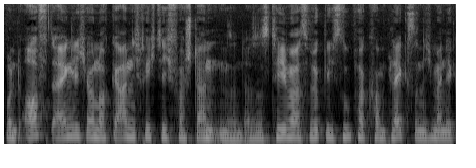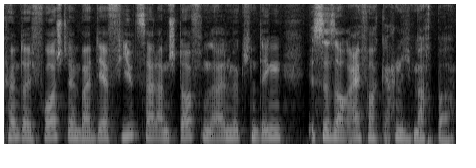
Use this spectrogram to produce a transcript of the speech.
und oft eigentlich auch noch gar nicht richtig verstanden sind. Also das Thema ist wirklich super komplex und ich meine, ihr könnt euch vorstellen, bei der Vielzahl an Stoffen und allen möglichen Dingen ist es auch einfach gar nicht machbar.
